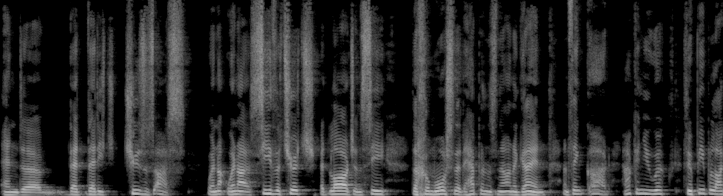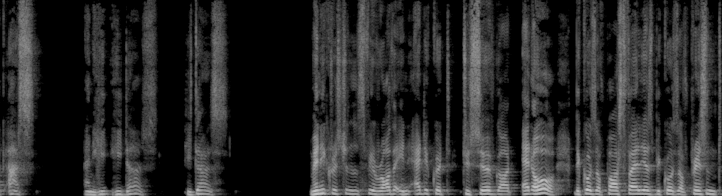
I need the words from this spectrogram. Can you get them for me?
and um, that, that He chooses us. When I, when I see the church at large and see the remorse that happens now and again and think, God, how can you work through people like us? And He, he does. He does. Many Christians feel rather inadequate to serve God at all because of past failures, because of present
